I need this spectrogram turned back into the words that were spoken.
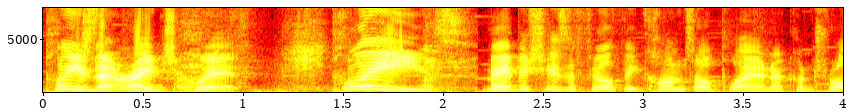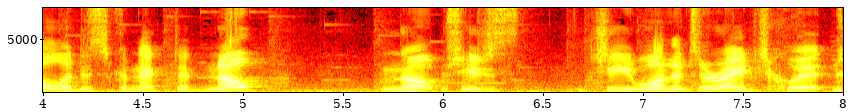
Please don't rage quit. Please. Maybe she's a filthy console player and her controller disconnected. Nope. Nope, she just... She wanted to rage quit.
